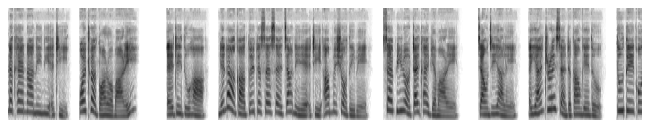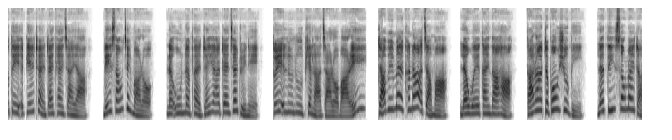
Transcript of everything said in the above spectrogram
နှခမ်းနာနီနီအထိပွဲထွက်သွားတော့ပါတယ်။အဲ့ဒီသူဟာ မျက်နှာကသွေးတဆက်ဆက်ကျနေတဲ့အထိအာမလျှော့သေးပေဆက်ပြီးတော့တိုက်ခိုက်ပြန်ပါတယ်။ကြောင်ကြီးကလည်းအရန်တရိษံတကောင်ကဲ့သို့သူသေးကိုသေးအပြင်းထန်တိုက်ခိုက်ကြရာနေဆောင်ချိန်မှာတော့နှစ်ဦးနှစ်ဖက်ဒဏ်ရာတန်ချက်တွေနဲ့သွေးအလူလူဖြစ်လာကြတော့ပါတယ်။ဒါပေမဲ့ခဏအကြာမှလက်ဝဲကိုင်းသားဟာဂါရာတပုံးရှုပ်ပြီးလက်သီးဆုံးလိုက်တာ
